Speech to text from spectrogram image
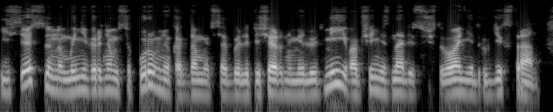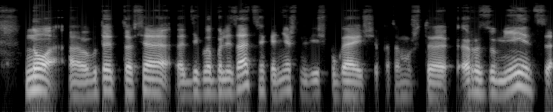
Естественно, мы не вернемся к уровню, когда мы все были пещерными людьми и вообще не знали существования других стран. Но а, вот эта вся деглобализация, конечно, вещь пугающая, потому что, разумеется,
